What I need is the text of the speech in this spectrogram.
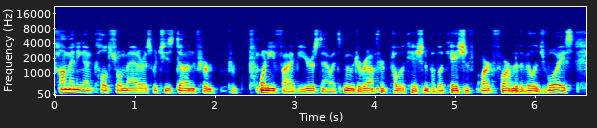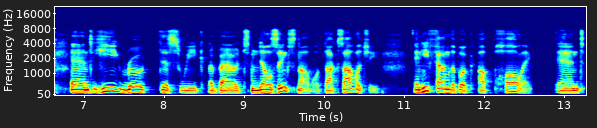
commenting on cultural matters, which he's done for, for 25 years now. It's moved around from publication to publication, from Artforum to the Village Voice. And he wrote this week about Nell Zink's novel, Doxology. And he found the book appalling. And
